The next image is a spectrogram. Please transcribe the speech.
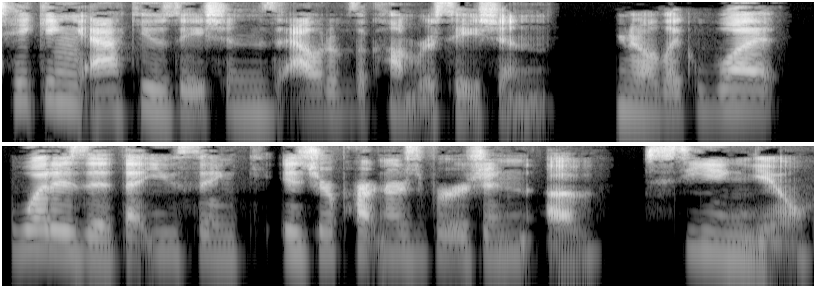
taking accusations out of the conversation. You know, like what what is it that you think is your partner's version of seeing you,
